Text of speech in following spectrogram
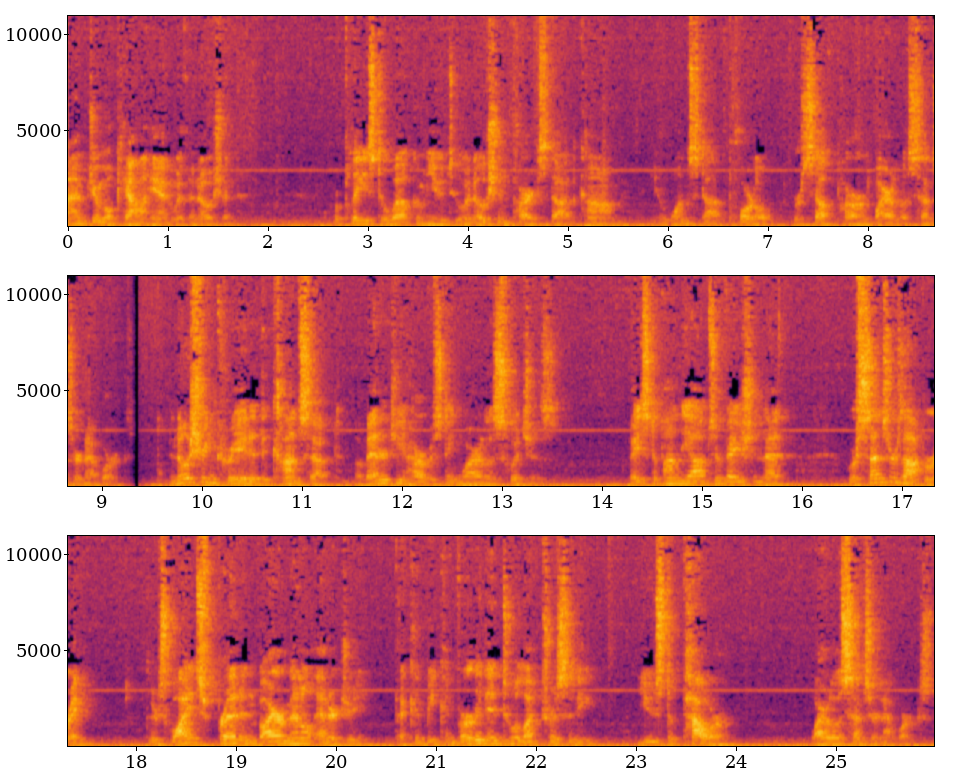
I'm Jim O'Callaghan with Enocean. We're pleased to welcome you to EnoceanParts.com, your one-stop portal for self-powered wireless sensor networks. Enocean created the concept of energy harvesting wireless switches based upon the observation that where sensors operate, there's widespread environmental energy that can be converted into electricity used to power wireless sensor networks.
